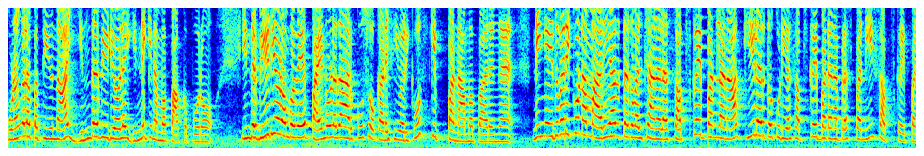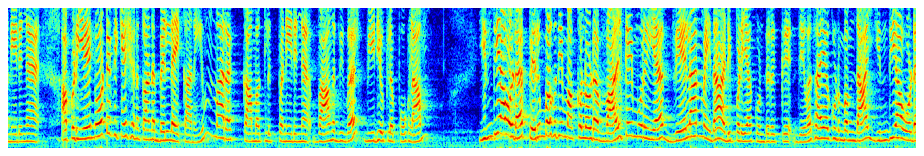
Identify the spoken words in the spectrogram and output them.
குணங்களை பற்றியும் தான் இந்த வீடியோவில் இன்றைக்கி நம்ம பார்க்க போகிறோம் இந்த வீடியோ ரொம்பவே பயனுள்ளதாக இருக்கும். ஸோ கடைசி வரைக்கும் ஸ்கிப் பண்ணாமல் பாருங்கள் நீங்கள் இது வரைக்கும் நம்ம அறியாத தகவல் சேனலை சப்ஸ்கிரைப் பண்ணலனா கீழே இருக்கக்கூடிய சப்ஸ்கிரைப் பட்டனை ப்ரெஸ் பண்ணி சப்ஸ்கிரைப் பண்ணிடுங்க. அப்படியே நோட்டிஃபிகேஷனுக்கான பெல் ஐக்கானையும் மறக்காமல் கிளிக் பண்ணிடுங்க. வாங்க விவர்ஸ் வீடியோக்குள்ளே போகலாம். இந்தியாவோட பெரும்பகுதி மக்களோட வாழ்க்கை முறையை வேளாண்மை தான் அடிப்படையாக கொண்டிருக்கு. விவசாய குடும்பம் தான் இந்தியாவோட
